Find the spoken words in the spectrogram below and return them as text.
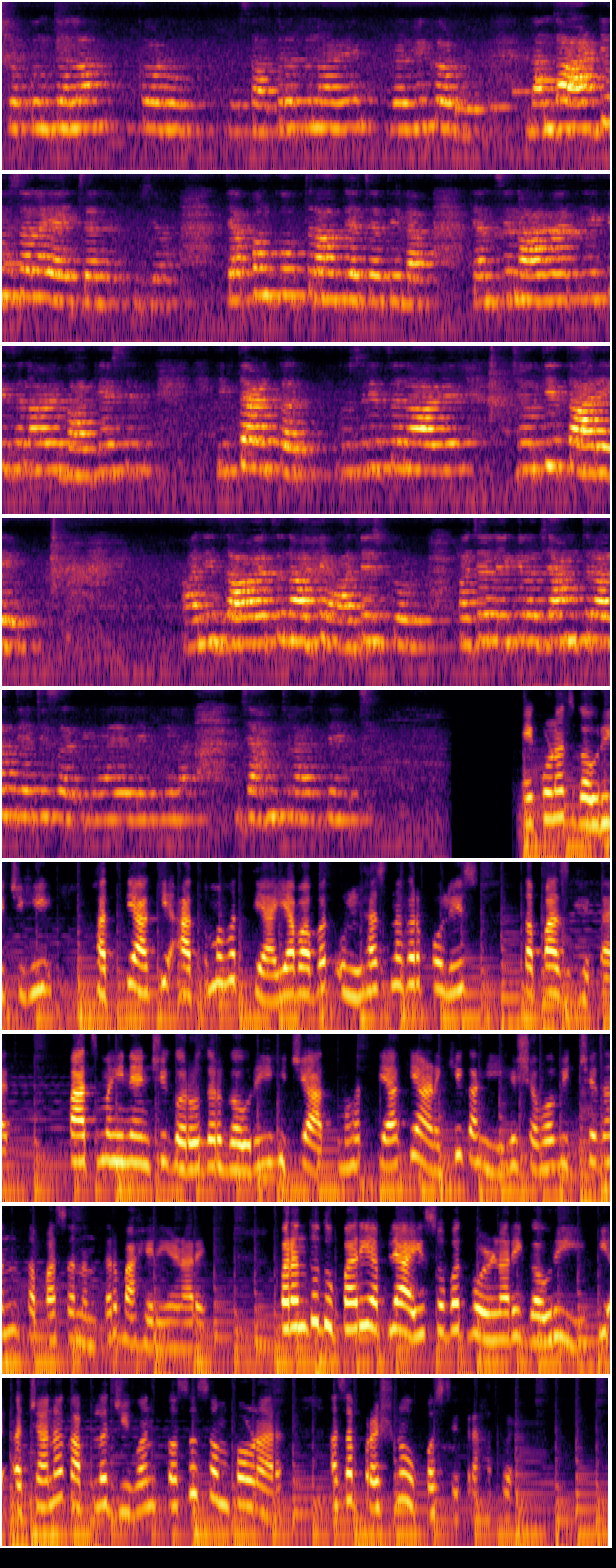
शकुंतला कडू. सासऱ्याचं नाव आहे रवी कडू नंदा आठ दिवसाला यायच्या तिच्या त्या पण खूप त्रास द्यायच्या तिला. त्यांचे नाव आहेत एकीचं नाव आहे भाग्यश्री इताडकर. दुसरीचं नाव आहे ज्योती तारे. आणि जावायचं नाव आहे आदेश कडू माझ्या लेकीला जाम त्रास द्यायची सगळी माझ्या लेकीला जाम त्रास द्यायची. एकूणच गौरीची ही हत्या की आत्महत्या याबाबत उल्हासनगर पोलीस तपास घेत आहेत. पाच महिन्यांची गरोदर गौरी हिची आत्महत्या की आणखी काही हे शवविच्छेदन तपासानंतर बाहेर येणार आहे. परंतु दुपारी आपल्या आईसोबत बोलणारी गौरी ही अचानक आपलं जीवन कसं संपवणार असा प्रश्न उपस्थित राहतोय.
